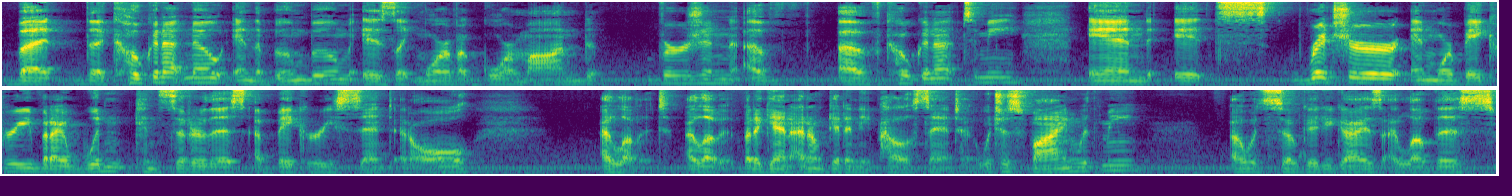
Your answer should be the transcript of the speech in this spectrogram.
But the coconut note and the Boom Boom is like more of a gourmand version of of coconut to me and it's richer and more bakery, but I wouldn't consider this a bakery scent at all. I love it. I love it. But again, I don't get any Palo Santo, which is fine with me. Oh, it's so good, you guys. I love this.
